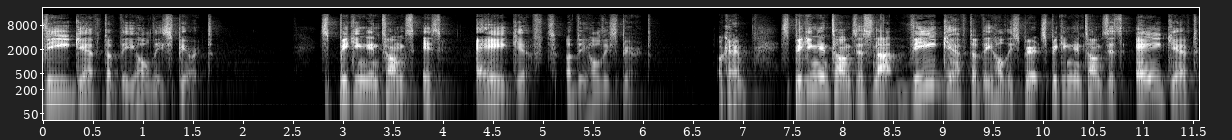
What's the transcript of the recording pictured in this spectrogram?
the gift of the Holy Spirit. Speaking in tongues is a gift of the Holy Spirit. Okay? Speaking in tongues is not the gift of the Holy Spirit. Speaking in tongues is a gift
